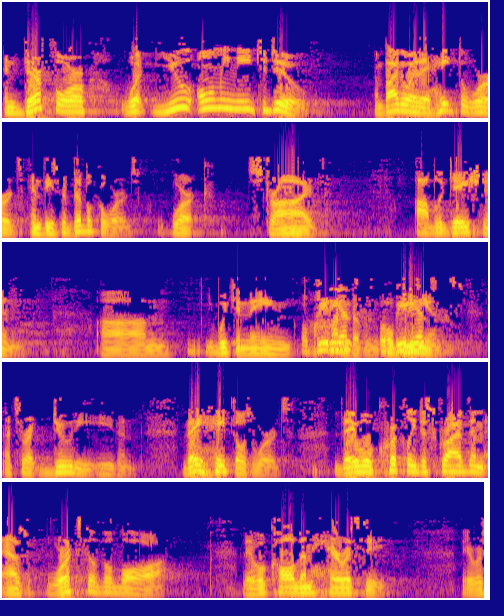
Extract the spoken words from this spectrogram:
And therefore, what you only need to do, and by the way, they hate the words, and these are biblical words work, strive, obligation. Um, we can name Obedience. Of them. Obedience. Obedience. That's right. Duty, even. They hate those words. They will quickly describe them as works of the law. They will call them heresy. They were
